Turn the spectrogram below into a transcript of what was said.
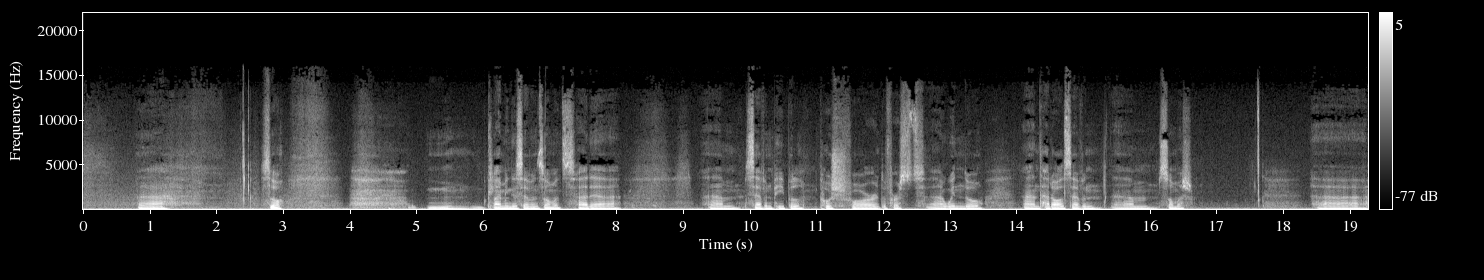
uh, so, mm, climbing the seven summits had uh, um, seven people push for the first uh, window and had all seven um, summit. Uh,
